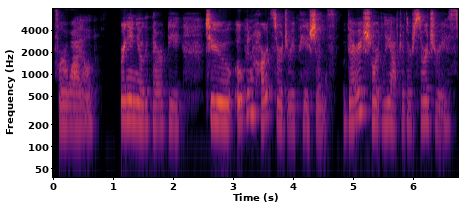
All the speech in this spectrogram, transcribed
for a while, bringing yoga therapy to open heart surgery patients very shortly after their surgeries.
